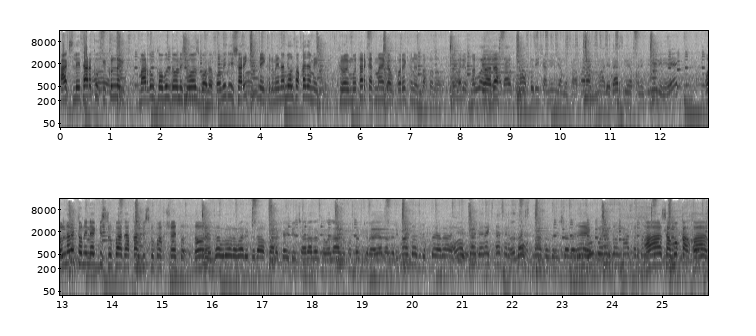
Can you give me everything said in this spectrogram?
عکس لیتر کو که کل مردم کابل دانش واز بانه. فهمیدی شریکت می‌کنم. این امیال فقط می کرای موتر کد ما یکم کاری کنیم به خدا. ما پیاده ما خودش هم اینجا مسافر است. ما درس می‌خونیم تو می‌بینی؟ حالا نمی‌تونین یک 20 روپه حداقل 20 روپه شاید داره. از رو رو واری کدا خارکای بیچاره در سوالا مطلب کرایه نداری. ما تاسو خدای را خدای درک تاسو را ما سره ان شاء الله ما سره ها سمو خاص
